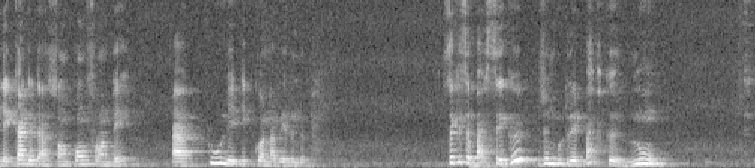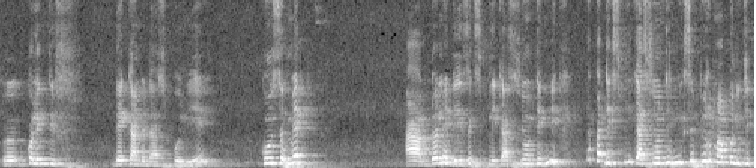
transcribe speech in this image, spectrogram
les, candidats sont confrontés à tous les hic qu'on avait relevés. Ce qui se passe, c'est que je ne voudrais pas que nous, euh, collectif des candidats spoliés, qu'on se mette à donner des explications techniques. Il n'y a pas d'explication technique, c'est purement politique.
